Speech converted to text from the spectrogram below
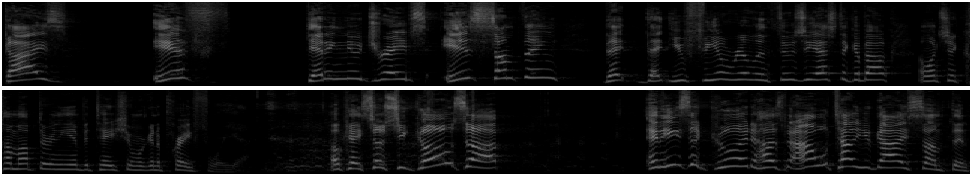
guys, if getting new drapes is something that, that you feel real enthusiastic about, I want you to come up during the invitation. We're going to pray for you. Okay, so she goes up. And he's a good husband. I will tell you guys something.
